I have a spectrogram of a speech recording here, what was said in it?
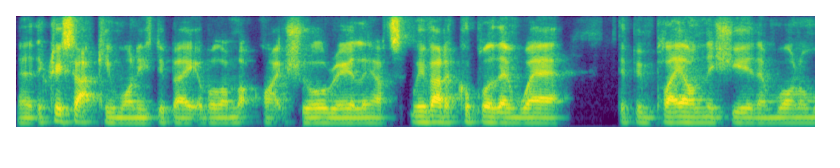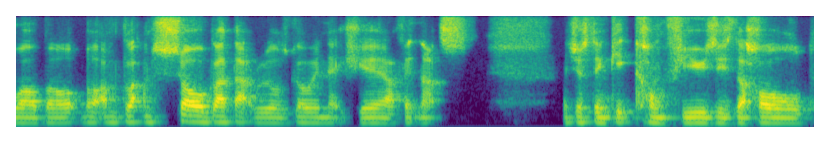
Uh, the Chris Atkin one is debatable. I'm not quite sure really. I've, we've had a couple of them where they've been play on this year, then one on one, but, but I'm glad, I'm so glad that rule's going next year. I think that's, I just think it confuses the whole.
